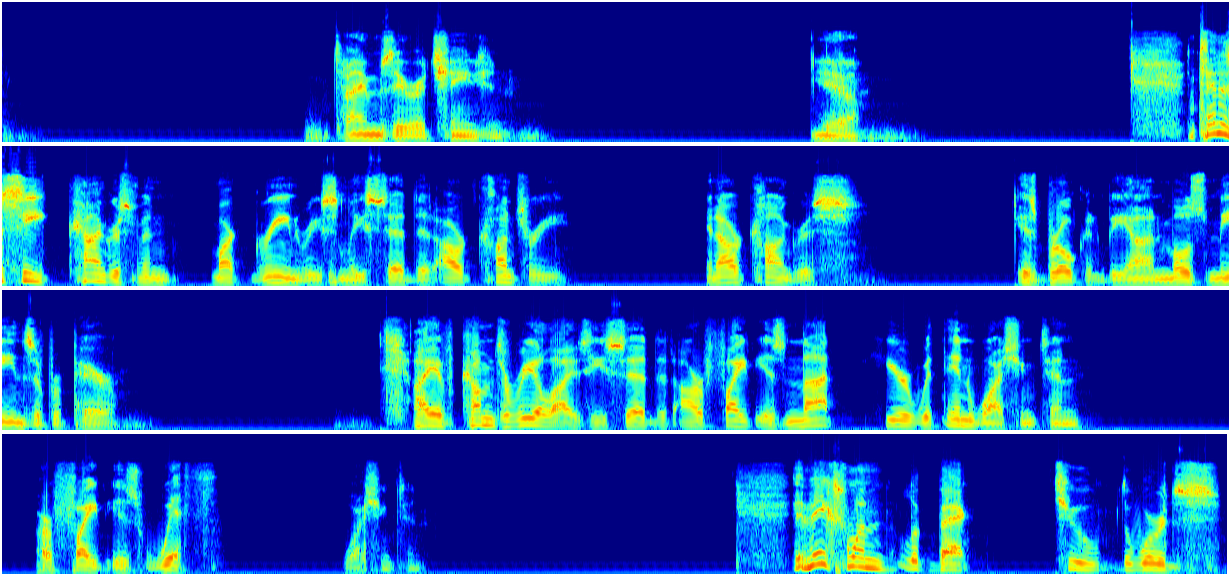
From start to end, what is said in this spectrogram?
Times they are changing. Yeah. Tennessee Congressman Mark Green recently said that our country and our Congress is broken beyond most means of repair. I have come to realize, he said, that our fight is not here within Washington. Our fight is with Washington. It makes one look back to the words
